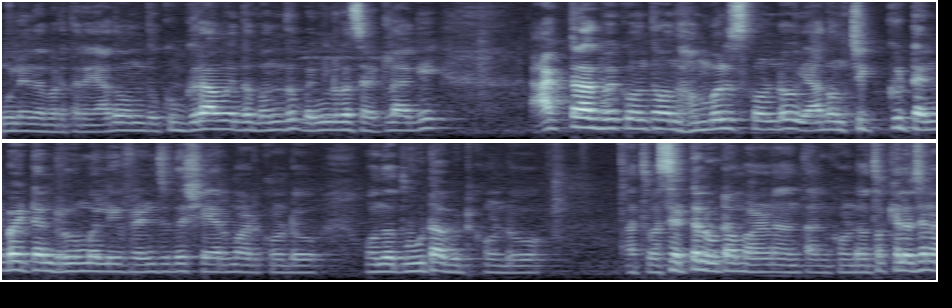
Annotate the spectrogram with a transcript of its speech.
ಮೂಲೆಯಿಂದ ಬರ್ತಾರೆ. ಯಾವುದೋ ಒಂದು ಕುಗ್ರಾಮದಿಂದ ಬಂದು ಬೆಂಗಳೂರಲ್ಲಿ ಆಗಿ ಆ್ಯಕ್ಟರ್ ಆಗಬೇಕು ಅಂತ ಒಂದು ಹಂಬಲಿಸ್ಕೊಂಡು ಯಾವುದೋ ಒಂದು ಚಿಕ್ಕ ಟೆನ್ ಬೈ ಟೆನ್ ರೂಮಲ್ಲಿ ಫ್ರೆಂಡ್ಸ್ ಜೊತೆ ಶೇರ್ ಮಾಡಿಕೊಂಡು, ಒಂದೊತ್ತು ಊಟ ಬಿಟ್ಕೊಂಡು, ಅಥವಾ ಸೆಟ್ಟಲ್ಲಿ ಊಟ ಮಾಡೋಣ ಅಂತ ಅಂದ್ಕೊಂಡು ಅಥವಾ ಕೆಲವು ಜನ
